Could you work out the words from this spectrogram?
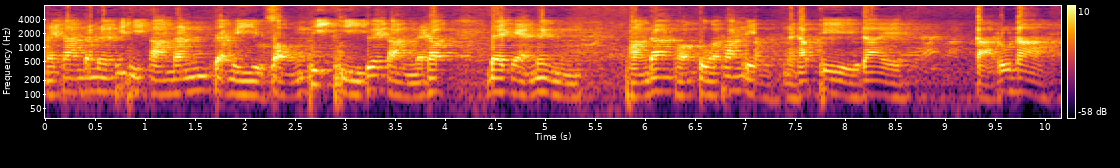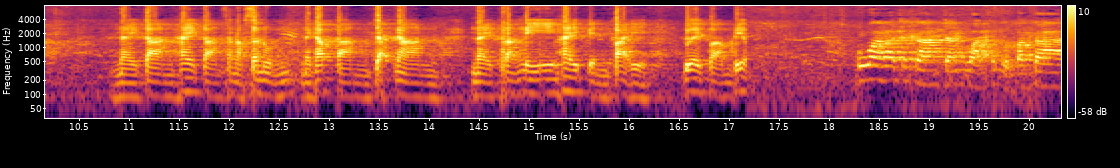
ในการดำเนินพิธีตามนั้นจะมีอยู่สองพิธีด้วยกันนะครับ ได้แก่หนึ่งทางด้านของตัวท่านเองนะครับที่ได้การุณาในการให้การสนับสนุนนะครับ การจัดงานในครั้งนี้ให้เป็นไปด้วยความเรียบผู้ว่าราชการจังหวัดสมุทรปราการ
